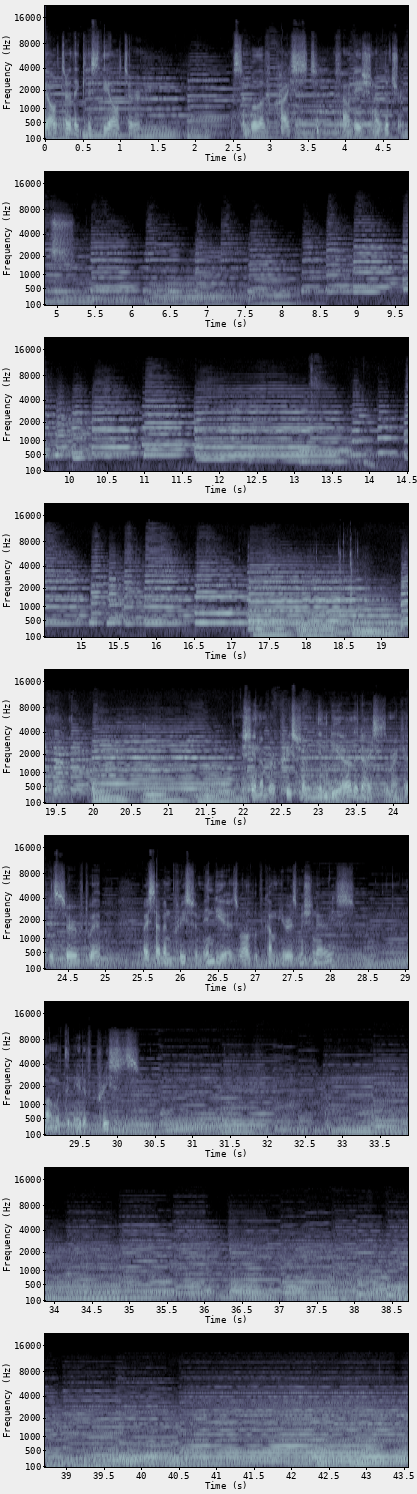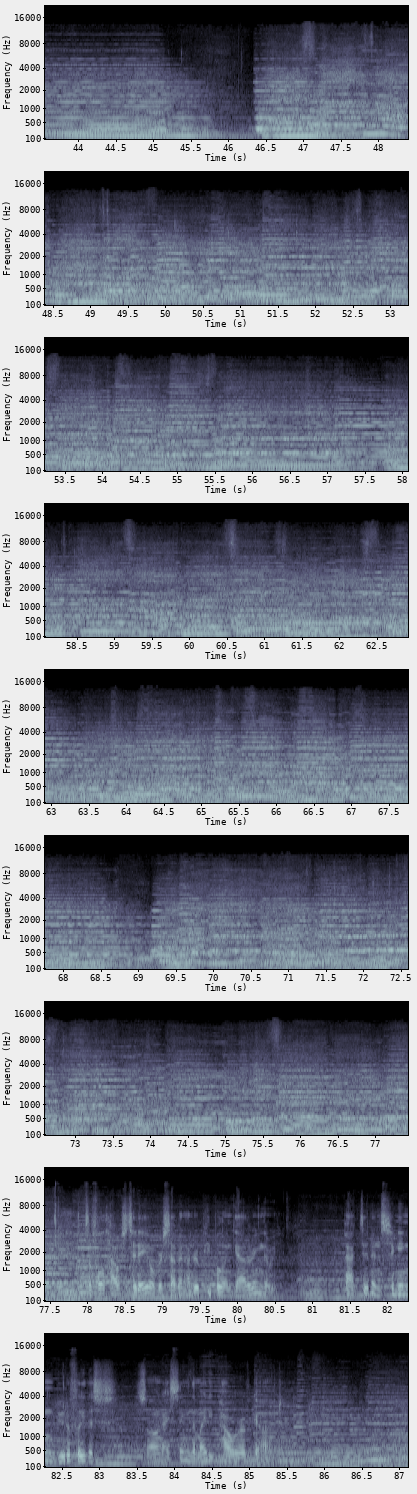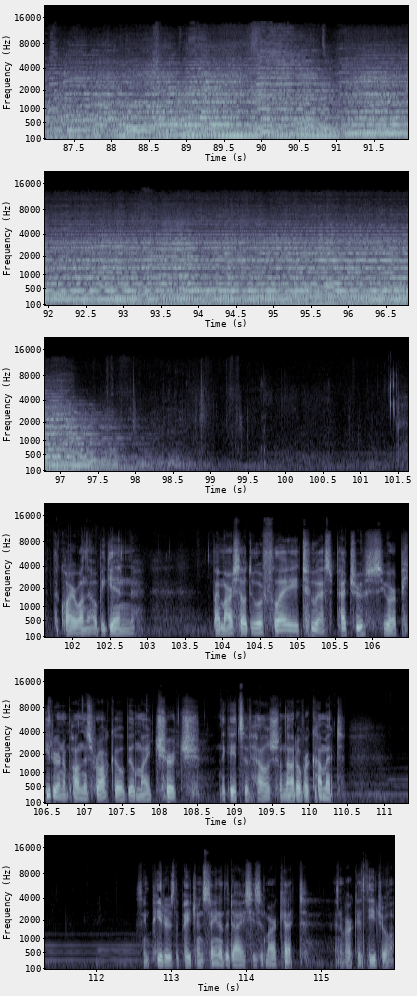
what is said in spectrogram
Altar, they kiss the altar, a symbol of Christ, the foundation of the church. You see a number of priests from India. The Diocese of Marquette is served with by seven priests from India as well who've come here as missionaries, along with the native priests. Today, over 700 people in gathering. They're packed in and singing beautifully this song, I Sing the Mighty Power of God. The choir will now begin by Marcel Duruflé, Tu es Petrus, you are Peter, and upon this rock I will build my church. The gates of hell shall not overcome it. St. Peter is the patron saint of the Diocese of Marquette and of our cathedral.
